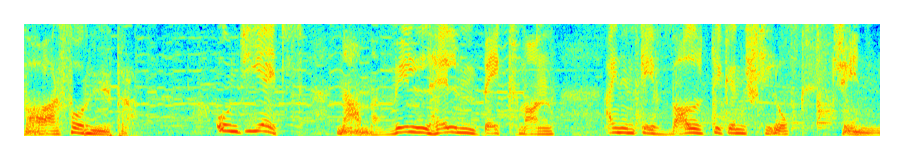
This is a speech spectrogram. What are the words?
war vorüber. Und jetzt nahm Wilhelm Beckmann einen gewaltigen Schluck Gin.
